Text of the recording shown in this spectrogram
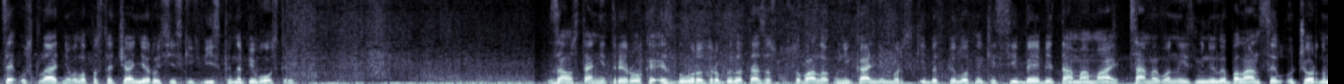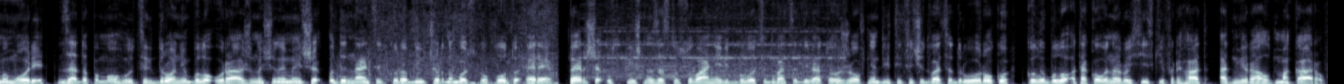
Це ускладнювало постачання російських військ на півострів. За останні три роки СБУ розробила та застосувала унікальні морські безпілотники Сі-Бебі та Мамай. Саме вони змінили баланс сил у Чорному морі. За допомогою цих дронів було уражено щонайменше 11 кораблів Чорноморського флоту РФ. Перше успішне застосування відбулося 29 жовтня 2022 року, коли було атаковано російський фрегат Адмірал Макаров.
